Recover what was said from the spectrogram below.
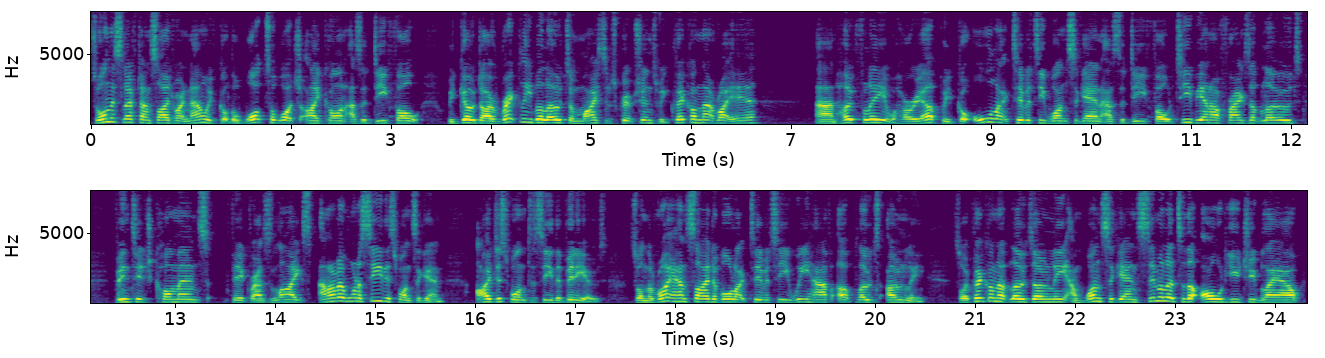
So on this left-hand side right now, we've got the What to Watch icon as a default. We go directly below to My Subscriptions. We click on that right here and hopefully it will hurry up. We've got all activity once again as the default. TBNR frags uploads, vintage comments, Fearcraz likes, and I don't want to see this once again. I just want to see the videos. So on the right hand side of all activity, we have uploads only. So I click on uploads only, and once again, similar to the old YouTube layout,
